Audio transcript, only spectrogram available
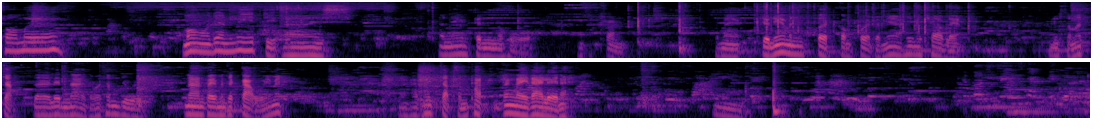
ฟอร์เมอร์โมเดิร์น meet the eyes อันนี้เป็นโอ้โห ครอนทำไมเดี๋ยวนี้มันเปิดกล่องเปิดแบบนี้ที่ไม่ชอบเลยมันสามารถจับได้เล่นได้ แต่ว่าถ้ามันอยู่นานไปมันจะเก่าใช่ไหมนะครับ ให้จับสัมผัสข้างในได้เลยนะอืมตอนนี้ไม่แทบไม่เหลือแล้ว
